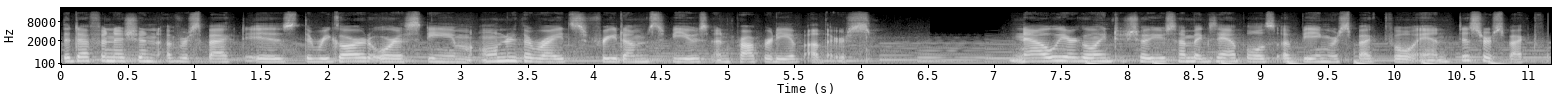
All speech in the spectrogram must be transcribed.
The definition of respect is the regard or esteem, honor the rights, freedoms, views, and property of others. Now we are going to show you some examples of being respectful and disrespectful.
